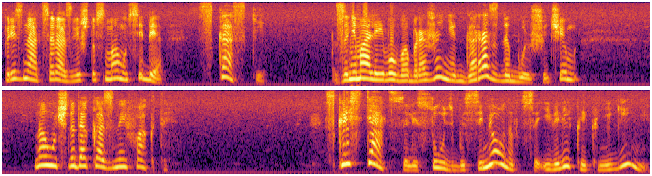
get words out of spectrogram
признаться разве что самому себе, сказки занимали его воображение гораздо больше, чем научно доказанные факты. Скрестятся ли судьбы Семеновца и великой княгини?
